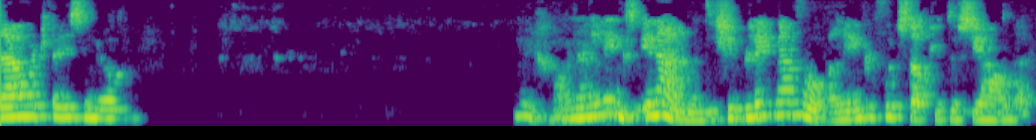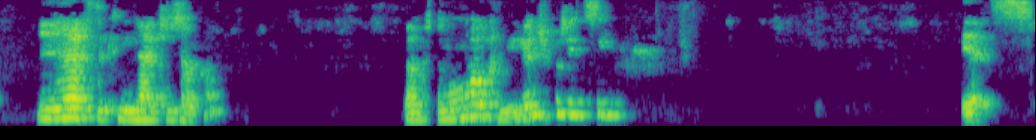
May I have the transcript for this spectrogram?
Downward facing dog. Nu gewoon naar links. Inademend. Dus je blik naar voren. Linkervoet stap je tussen je handen. Rechterknie laat je zakken. Langzaam omhoog in die lunchpositie. Yes.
